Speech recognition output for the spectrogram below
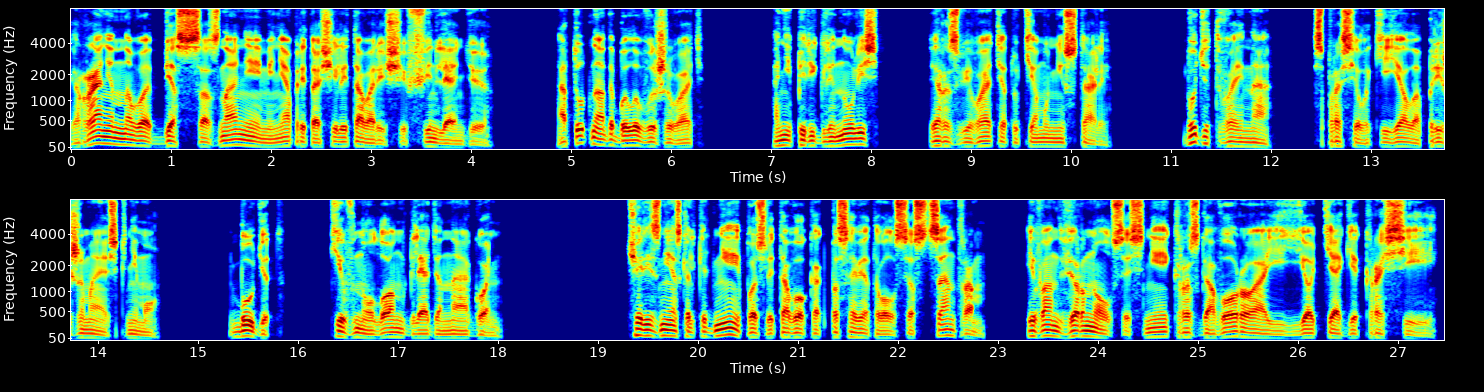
И раненного, без сознания, меня притащили товарищи в Финляндию. А тут надо было выживать. Они переглянулись и развивать эту тему не стали. «Будет война?» — спросила Кияла, прижимаясь к нему. «Будет», — кивнул он, глядя на огонь. Через несколько дней после того, как посоветовался с центром, Иван вернулся с ней к разговору о ее тяге к России.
